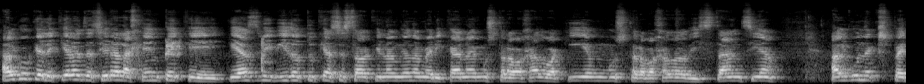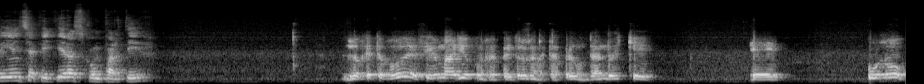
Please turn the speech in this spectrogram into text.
Algo que le quieras decir a la gente que, que has vivido, tú que has estado aquí en la Unión Americana, hemos trabajado aquí, hemos trabajado a distancia, alguna experiencia que quieras compartir. Lo que te puedo decir, Mario, con respecto a lo que me estás preguntando, es que uno,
